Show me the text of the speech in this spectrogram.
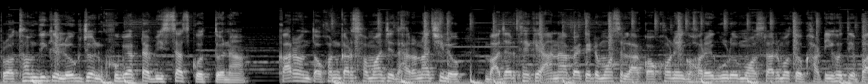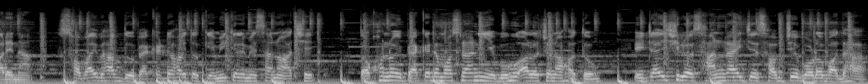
প্রথম দিকে লোকজন খুব একটা বিশ্বাস করতো না। কারণ তখনকার সমাজে ধারণা ছিল, বাজার থেকে আনা প্যাকেট মশলা কখনোই ঘরে গুঁড়ো মশলার মতো খাঁটি হতে পারে না। সবাই ভাবতো, প্যাকেটে হয়তো কেমিক্যাল মেশানো আছে। তখন ওই প্যাকেট মশলা নিয়ে বহু আলোচনা হতো। এটাই ছিল সানরাইজের সবচেয়ে বড় বাধা।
